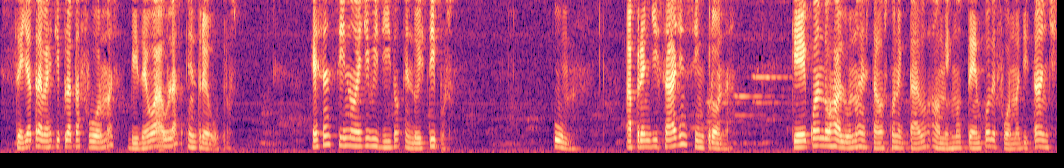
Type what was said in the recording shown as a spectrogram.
seja através de plataformas, videoaulas, entre outros. Esse ensino é dividido em dois tipos. 1. Um, aprendizagem síncrona, que é quando os alunos estamos conectados ao mesmo tempo de forma distante.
